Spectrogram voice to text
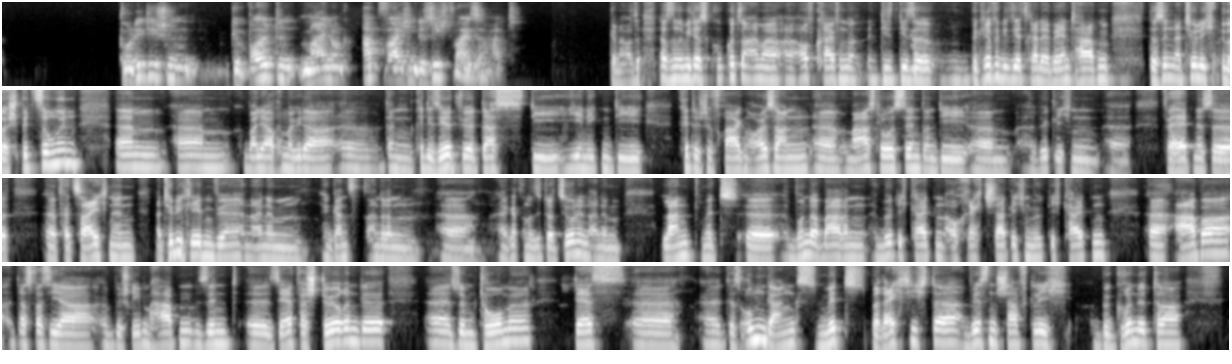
politischen gewollten Meinung abweichende Sichtweise hat. Genau, also lassen Sie mich das kurz noch einmal äh, aufgreifen. Die, diese Begriffe, die Sie jetzt gerade erwähnt haben, das sind natürlich Überspitzungen, ähm, ähm, weil ja auch immer wieder äh, dann kritisiert wird, dass diejenigen, die kritische Fragen äußern, äh, maßlos sind und die ähm, wirklichen äh, Verhältnisse äh, verzeichnen. Natürlich leben wir in einem in ganz anderen, äh, einer ganz anderen Situation, in einem Land mit wunderbaren Möglichkeiten, auch rechtsstaatlichen Möglichkeiten. Äh, aber das, was Sie ja beschrieben haben, sind äh, sehr verstörende äh, Symptome des, des Umgangs mit berechtigter, wissenschaftlich begründeter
